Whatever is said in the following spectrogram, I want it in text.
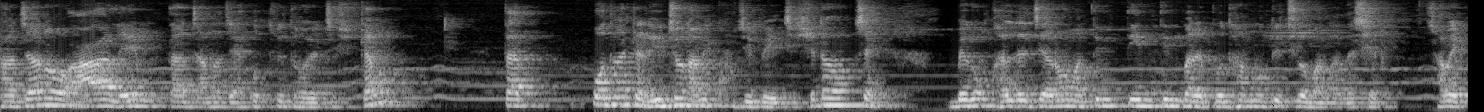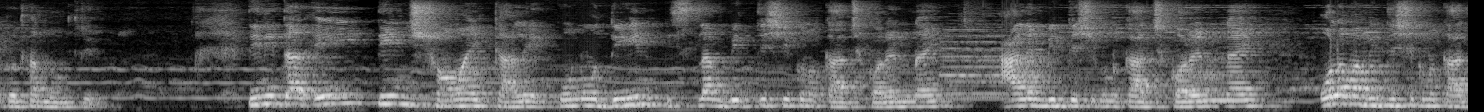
হাজারো আলেম তার জানাজা একত্রিত হয়েছে। কেন? তার প্রধান একটা রিজন আমি খুঁজে পেয়েছি, সেটা হচ্ছে বেগম খালেদা জিয়া রহমান, তিনি তিন, তিনবারের প্রধানমন্ত্রী ছিল বাংলাদেশের সাবেক প্রধানমন্ত্রী। তিনি তার এই তিন সময়কালে কোনো দিন ইসলাম বিদ্বেষী কোনো কাজ করেন নাই, আলেম বিদ্বেষী কোনো কাজ করেন নাই ওলামা বিদ্বেষী কোনো কাজ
